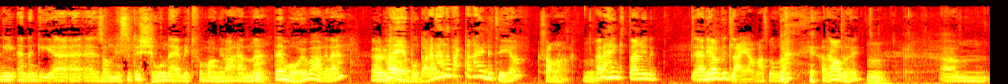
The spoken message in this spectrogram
en, en, en, en, en sånn institusjon det er blitt for mange der henne. Det må jo være det. Du- Hadde jeg bodd der, jeg hadde vært der hele tiden. Samme her. Mm. Jeg hadde hengt der inne. Ja, de hadde blitt lei av meg, tror jeg. Det hadde de. Um,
